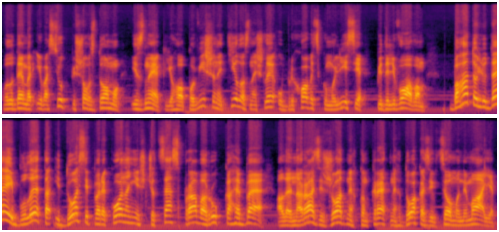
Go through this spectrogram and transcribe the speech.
Володимир Івасюк пішов з дому і зник. Його повішене тіло знайшли у Брюховицькому лісі під Львовом. Багато людей були та і досі переконані, що це справа рук КГБ, але наразі жодних конкретних доказів цьому немає.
